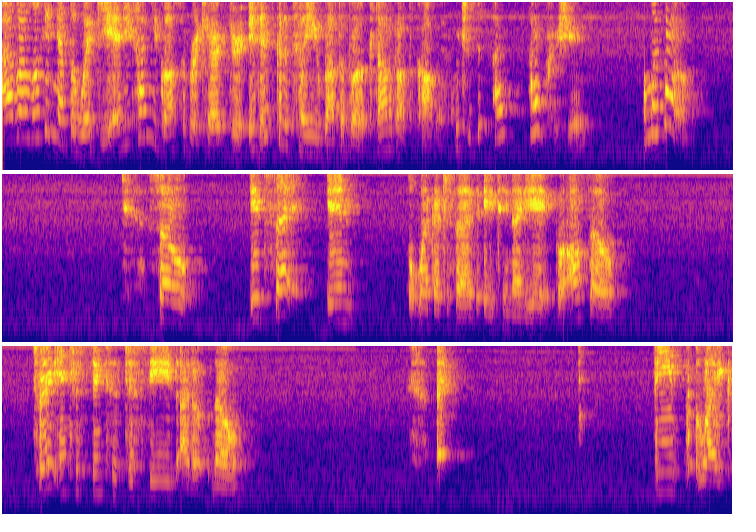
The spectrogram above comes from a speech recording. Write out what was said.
As I'm looking at the wiki, anytime you gloss over a character, it is going to tell you about the book, not about the comic, which is I, I appreciate. I'm like, oh. So, it's set in, like I just said, 1898, but also it's very interesting to just see. I don't know. Eh. The like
